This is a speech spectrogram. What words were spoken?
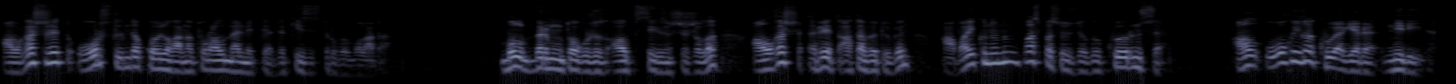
алғаш рет орыс тілінде қойылғаны туралы мәліметтерді кездестіруге болады. Бұл 1968 жылы алғаш рет атап өтілген абай күнінің баспасөздегі көрінісі. Ал оқиға куәгері не дейді?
